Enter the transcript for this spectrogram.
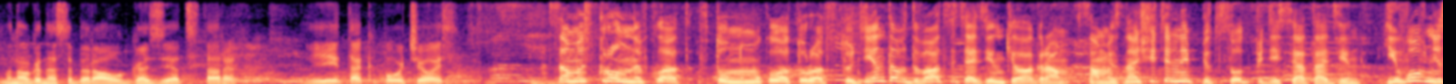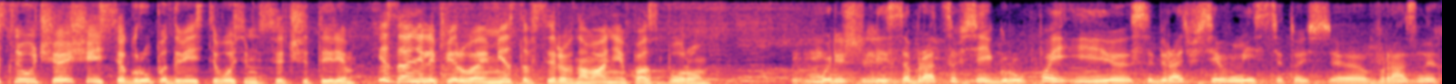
Много насобирал газет старых. И так и получилось. Самый скромный вклад в тонну макулатуры от студентов – 21 килограмм. Самый значительный – 551. Его внесли учащиеся группы 284 и заняли первое место в соревновании по сбору. Мы решили собраться всей группой и собирать все вместе, то есть э, в разных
